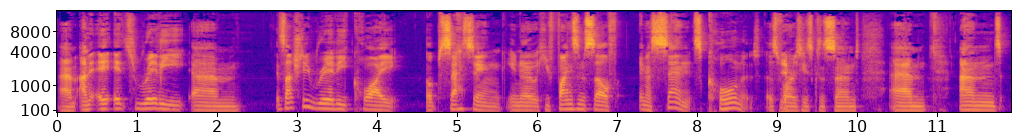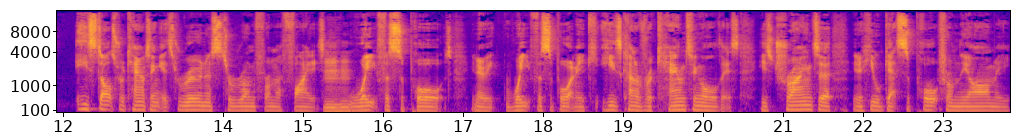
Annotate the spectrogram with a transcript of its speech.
Um, and it, it's really, um, it's actually really quite upsetting. You know, he finds himself, in a sense, cornered as far Yeah. as he's concerned. Um, and he starts recounting it's ruinous to run from a fight, wait for support, you know, wait for support. And he, he's kind of recounting all this. He's trying to, you know, he'll get support from the army.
